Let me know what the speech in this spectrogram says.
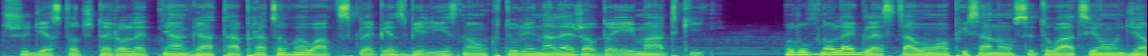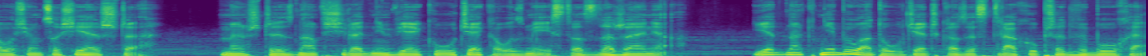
34-letnia Agata pracowała w sklepie z bielizną, który należał do jej matki. Równolegle z całą opisaną sytuacją działo się coś jeszcze. Mężczyzna w średnim wieku uciekał z miejsca zdarzenia. Jednak nie była to ucieczka ze strachu przed wybuchem.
